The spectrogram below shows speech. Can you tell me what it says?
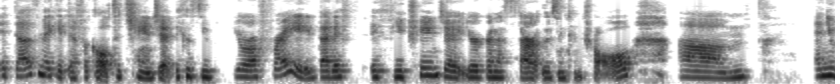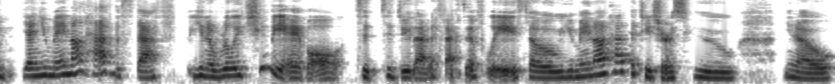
it does make it difficult to change it because you you're afraid that if if you change it, you're going to start losing control. Um, and you and you may not have the staff you know really to be able to to do that effectively. So you may not have the teachers who you know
